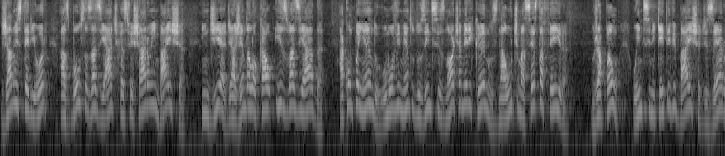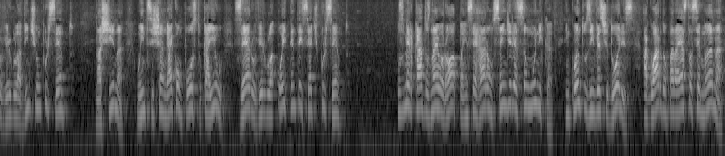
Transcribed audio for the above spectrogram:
Já no exterior, as bolsas asiáticas fecharam em baixa, em dia de agenda local esvaziada, acompanhando o movimento dos índices norte-americanos na última sexta-feira. No Japão, o índice Nikkei teve baixa de 0,21%. Na China, o índice Xangai Composto caiu 0,87%. Os mercados na Europa encerraram sem direção única, enquanto os investidores aguardam para esta semana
